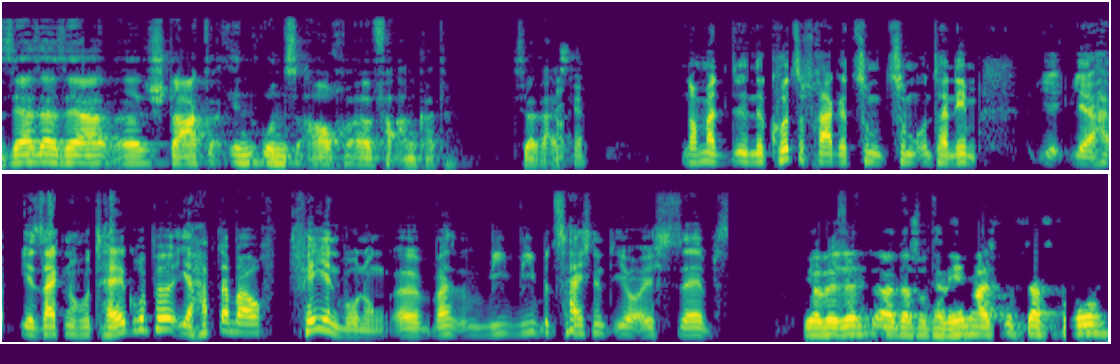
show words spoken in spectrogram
sehr, sehr, sehr äh, stark in uns auch äh, verankert, dieser Geist. Okay. Nochmal eine kurze Frage zum, zum Unternehmen. Ihr, ihr, ihr seid eine Hotelgruppe, ihr habt aber auch Ferienwohnungen. Äh, was, wie, wie bezeichnet ihr euch selbst? Ja, wir sind, das Unternehmen heißt Upstasboom,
